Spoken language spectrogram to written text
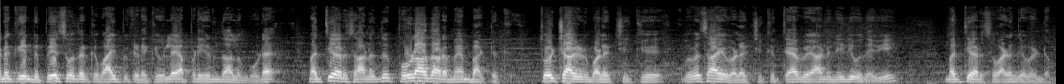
எனக்கு இன்று பேசுவதற்கு வாய்ப்பு கிடைக்கவில்லை. அப்படி இருந்தாலும் கூட மத்திய அரசானது பொருளாதார மேம்பாட்டுக்கு தொழிற்சாலையின் வளர்ச்சிக்கு விவசாய வளர்ச்சிக்கு தேவையான நிதி உதவியை மத்திய அரசு வழங்க வேண்டும்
